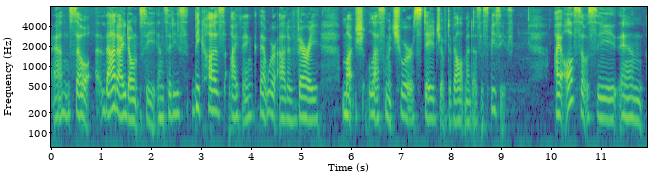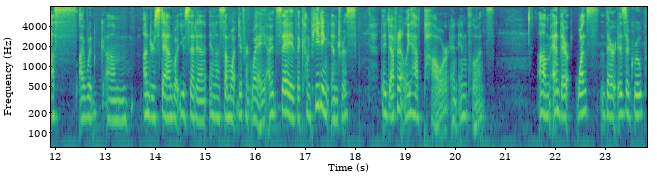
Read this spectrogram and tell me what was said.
And so that I don't see in cities because I think that we're at a very much less mature stage of development as a species. I also see in us, I would um, understand what you said in, in a somewhat different way. I would say the competing interests, they definitely have power and influence. Um, and there, once there is a group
